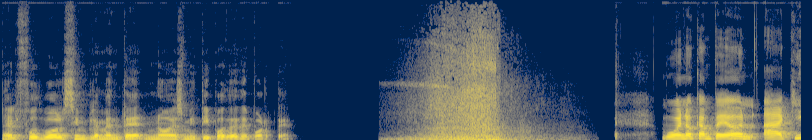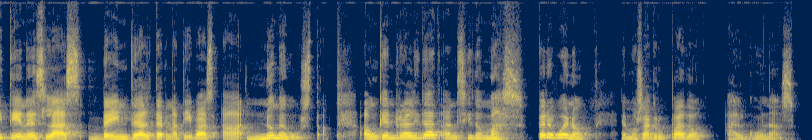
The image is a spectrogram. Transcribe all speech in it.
El fútbol simplemente no es mi tipo de deporte. Bueno, campeón, aquí tienes las 20 alternativas a no me gusta, aunque en realidad han sido más. Pero bueno, hemos agrupado algunas.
